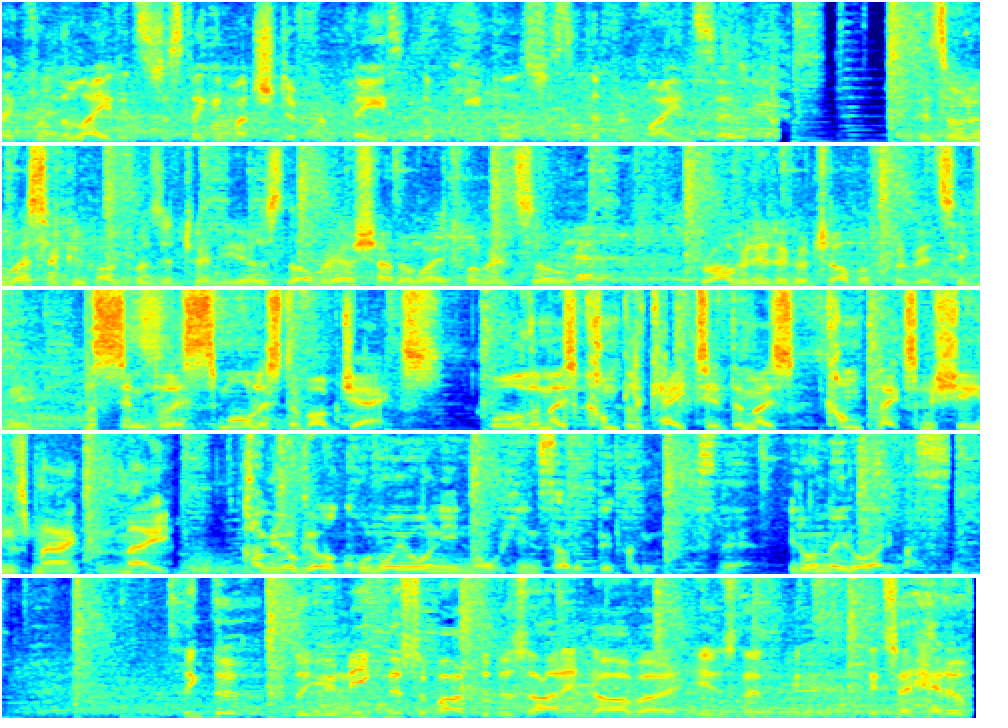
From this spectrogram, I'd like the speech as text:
like from the light it's just like a much different place and the people it's just a different mindset. It's only my second conference in 20 years. Normally I shied away from it, so Robbie did a good job of convincing me. The simplest, smallest of objects, or the most complicated, the most complex machines man can make. 髪の毛はこのように納品されてくるんですねいろんな色があります I think the, the uniqueness about the design Indaba is that it's, ahead of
